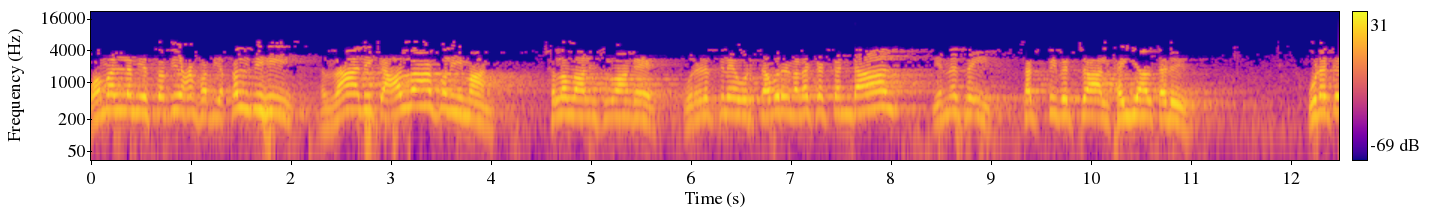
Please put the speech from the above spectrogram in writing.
ومن لم يستطيع فبقلبه ذلك அல்லாஹ் ஈமான் ஸல்லல்லாஹு அலைஹி சொல்லுவாங்க ஒரு இடத்திலே ஒரு தவறு நடக்க கண்டால் என்ன செய் சக்தி பெற்றால் கையால் தடு உனக்கு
